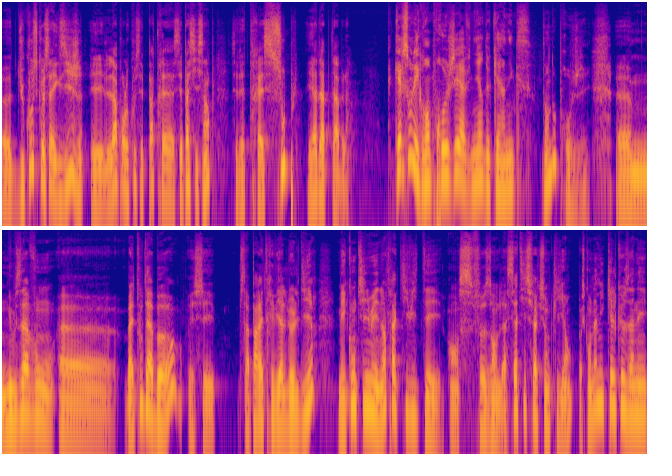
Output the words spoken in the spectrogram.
du coup, ce que ça exige, et là, pour le coup, c'est pas, très, c'est pas si simple, c'est d'être très souple et adaptable. Quels sont les grands projets à venir de Kernix? Dans nos projets, euh, nous avons euh, bah, tout d'abord, et c'est ça paraît trivial de le dire, mais continuer notre activité en faisant de la satisfaction client, parce qu'on a mis quelques années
